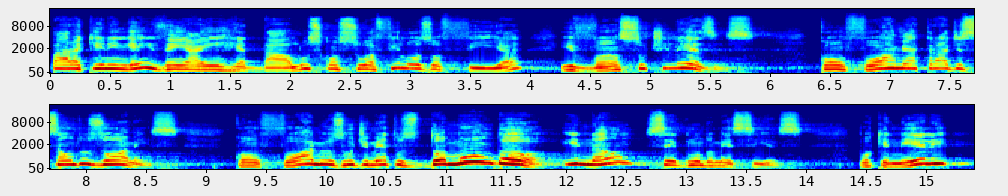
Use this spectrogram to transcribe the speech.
para que ninguém venha a enredá-los com sua filosofia e vãs sutilezas, conforme a tradição dos homens, conforme os rudimentos do mundo, e não segundo o Messias, porque nele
